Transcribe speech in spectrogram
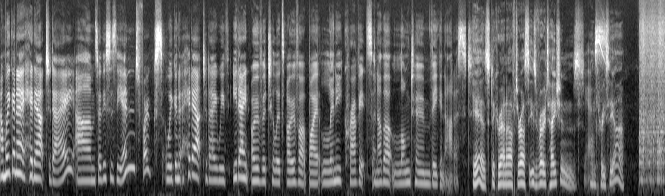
and we're going to head out today. Um, so this is the end, folks. We're going to head out today with "It Ain't Over Till It's Over" by Lenny Kravitz, another long-term vegan artist. Yeah, stick around after us is Rotations yes. on 3CR.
